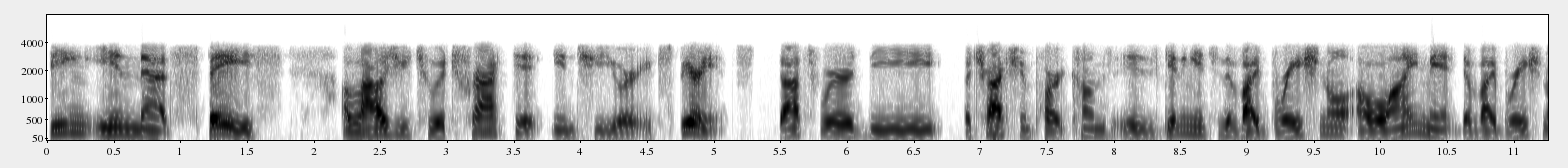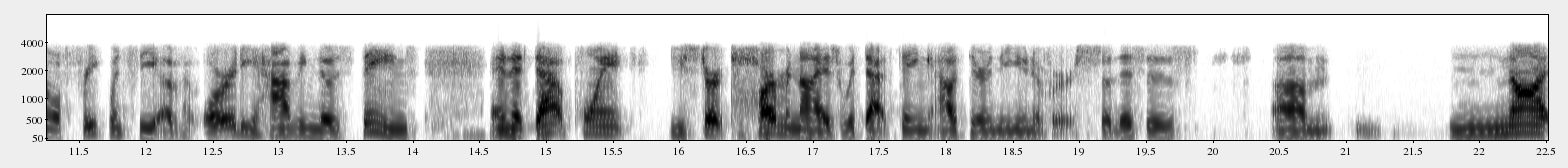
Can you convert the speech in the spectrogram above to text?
being in that space allows you to attract it into your experience. That's where the attraction part comes is getting into the vibrational alignment, the vibrational frequency of already having those things. And at that point, you start to harmonize with that thing out there in the universe. So this is um, not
